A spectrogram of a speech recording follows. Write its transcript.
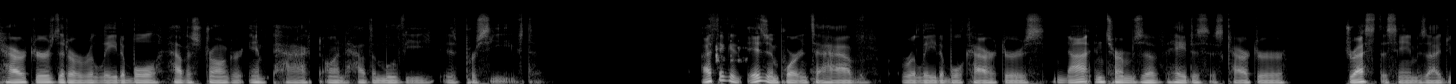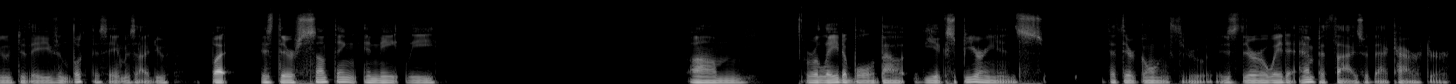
characters that are relatable have a stronger impact on how the movie is perceived? I think it is important to have relatable characters, not in terms of, hey, does this character dress the same as I do? Do they even look the same as I do? But is there something innately um, relatable about the experience that they're going through? Is there a way to empathize with that character?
